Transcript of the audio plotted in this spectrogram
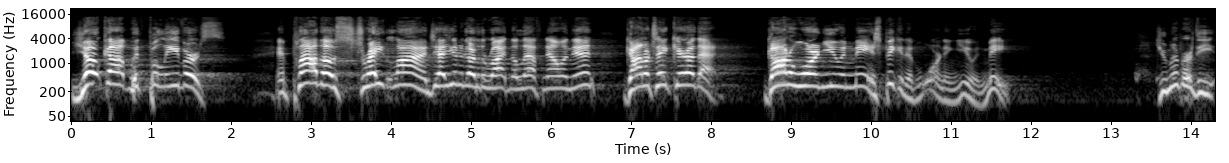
Yoke up with believers and plow those straight lines. Yeah, you're gonna go to the right and the left now and then. God will take care of that. God will warn you and me. And speaking of warning you and me, do you remember the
